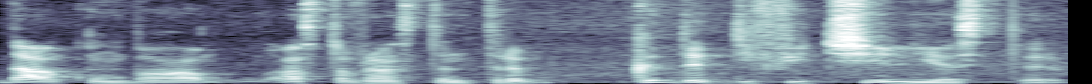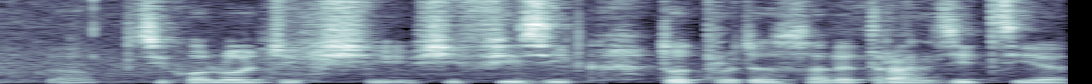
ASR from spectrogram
da, cumva asta vreau să te întreb cât de dificil este uh, psihologic și, și fizic tot procesul ăsta de tranziție.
